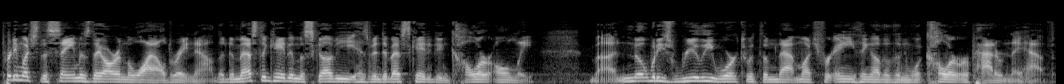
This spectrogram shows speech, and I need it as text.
pretty much the same as they are in the wild right now. The domesticated muscovy has been domesticated in color only. Uh, nobody's really worked with them that much for anything other than what color or pattern they have.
